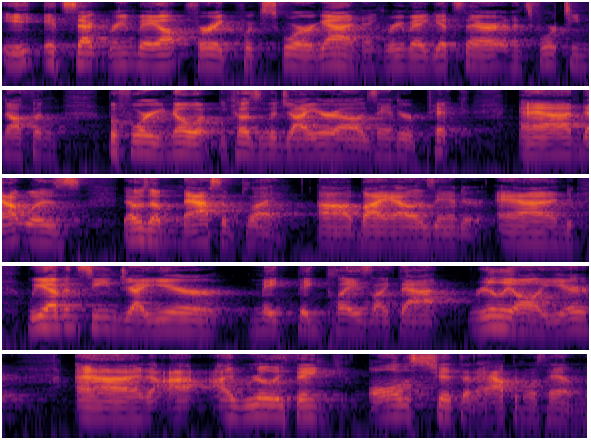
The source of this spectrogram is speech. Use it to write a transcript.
it, it set Green Bay up for a quick score again, and Green Bay gets there, and it's fourteen nothing before you know it because of a Jaire Alexander pick, and that was that was a massive play uh, by Alexander. And we haven't seen Jaire make big plays like that really all year. And I, I really think all the shit that happened with him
